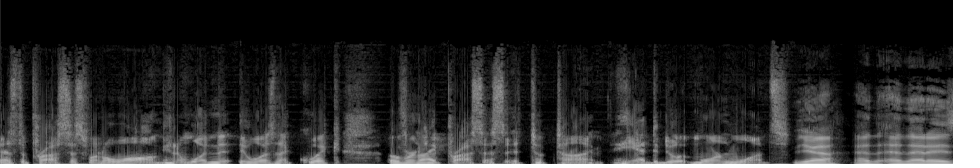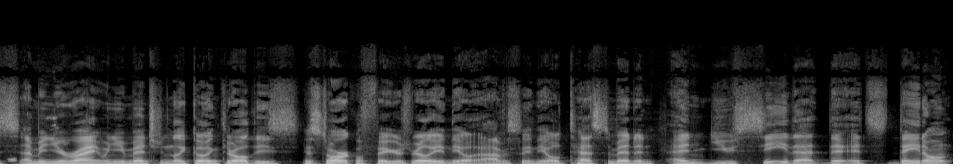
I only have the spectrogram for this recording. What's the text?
as the process went along. And it wasn't it wasn't a quick overnight process. It took time. He had to do it more than once. Yeah, and and that is, I mean, you're right when you mentioned like going through all these historical figures, really in the obviously in the Old Testament, and and you see that it's they don't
